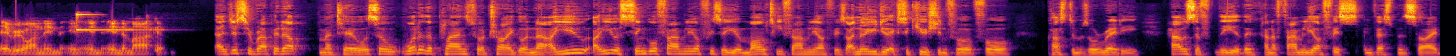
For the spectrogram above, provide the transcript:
everyone in in, in the market. And just to wrap it up, Matteo, so what are the plans for Trigon now? Are you are you a single family office? Are you a multi family office? I know you do execution for for customers already. How's the, the the kind of family office investment side?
